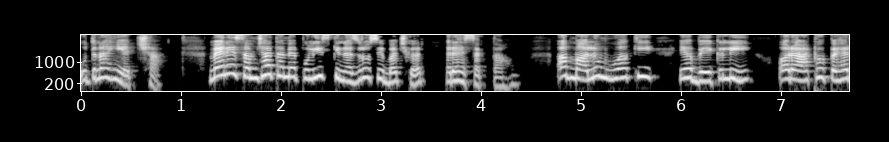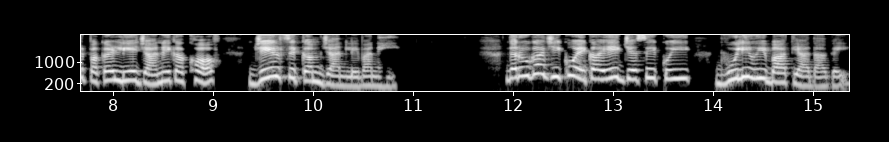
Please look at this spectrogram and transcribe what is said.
उतना ही अच्छा। मैंने समझा था मैं पुलिस की नज़रों से बचकर रह सकता हूँ। अब मालूम हुआ कि यह बेकली और आठों पहर पकड़ लिए जाने का खौफ जेल से कम जानलेवा नहीं। दरोगा जी को एकाएक जैसे कोई भूली हुई बात याद आ गई।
